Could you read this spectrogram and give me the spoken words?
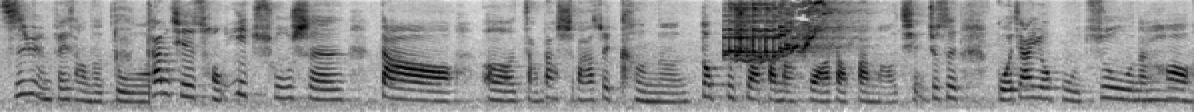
资源非常的多。他们其实从一出生到呃长到十八岁，可能都不需要爸妈花到半毛钱，就是国家有。补助，然后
